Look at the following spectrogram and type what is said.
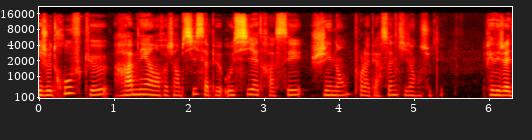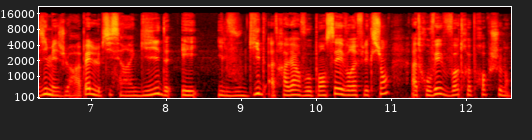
Et je trouve que ramener un entretien psy, ça peut aussi être assez gênant pour la personne qui vient consulter. J'ai déjà dit, mais je le rappelle, le psy c'est un guide et il vous guide à travers vos pensées et vos réflexions à trouver votre propre chemin,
